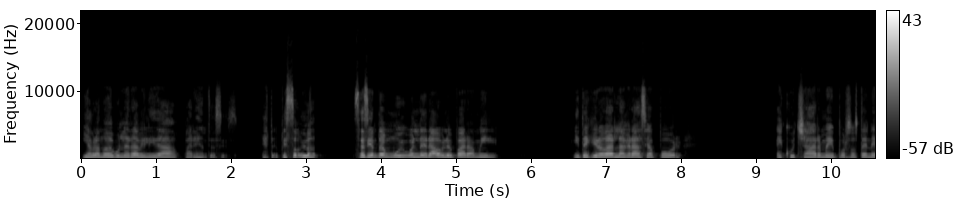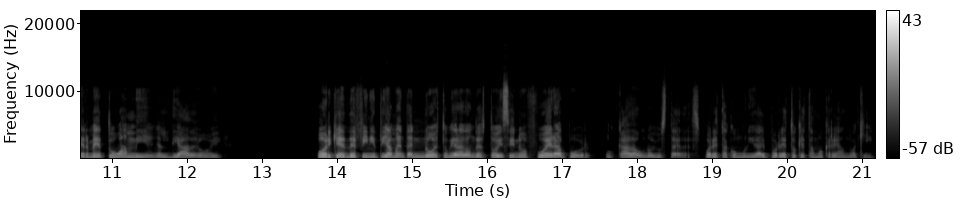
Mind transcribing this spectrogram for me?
Y hablando de vulnerabilidad, paréntesis, este episodio se siente muy vulnerable para mí. Y te quiero dar las gracias por escucharme y por sostenerme tú a mí en el día de hoy. Porque definitivamente no estuviera donde estoy si no fuera por cada uno de ustedes, por esta comunidad y por esto que estamos creando aquí.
